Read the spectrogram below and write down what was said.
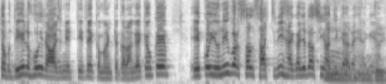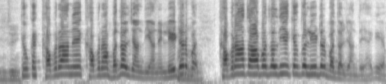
ਤਬਦੀਲ ਹੋਈ ਰਾਜਨੀਤੀ ਤੇ ਕਮੈਂਟ ਕਰਾਂਗੇ ਕਿਉਂਕਿ ਇਹ ਕੋਈ ਯੂਨੀਵਰਸਲ ਸੱਚ ਨਹੀਂ ਹੈਗਾ ਜਿਹੜਾ ਅਸੀਂ ਅੱਜ ਕਹਿ ਰਹੇ ਹੈਗੇ। ਆ ਕਿਉਂਕਿ ਖਬਰਾਂ ਨੇ ਖਬਰਾਂ ਬਦਲ ਜਾਂਦੀਆਂ ਨੇ ਲੀਡਰ ਖਬਰਾਂ ਤਾਂ ਬਦਲਦੀਆਂ ਕਿਉਂਕਿ ਲੀਡਰ ਬਦਲ ਜਾਂਦੇ ਹੈਗੇ ਆ।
